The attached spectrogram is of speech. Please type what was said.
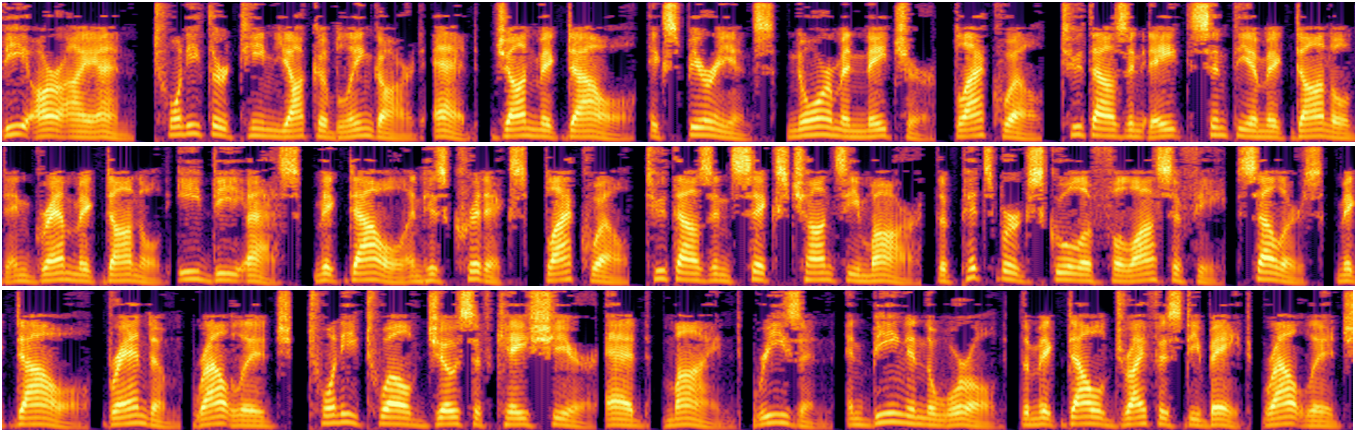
VRIN, 2013 Jakob Lindgaard ed., John McDowell, Experience, Norm and Nature, Blackwell, 2008 Cynthia McDonald and Graham McDonald eds., McDowell and His Critics, Blackwell, 2006 Chauncey Maher, The Pittsburgh School of Philosophy, Sellars, McDowell, Brandom, Routledge, 2012 Joseph K. Schear ed., Mind, Reason, and Being in the World, The McDowell-Dreyfus Debate, Routledge,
